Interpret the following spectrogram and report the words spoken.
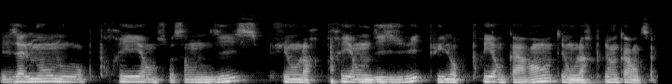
les Allemands nous l'ont repris en 70, puis on l'a repris en 18, puis ils l'ont repris en 40 et on l'a repris en 45.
